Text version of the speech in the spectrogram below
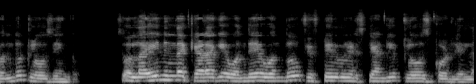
ಬಂದು ಕ್ಲೋಸಿಂಗ್ ಸೊ ಲೈನ್ ಇಂದ ಕೆಳಗೆ ಒಂದೇ ಒಂದು ಫಿಫ್ಟೀನ್ ಮಿನಿಟ್ಸ್ ಕ್ಯಾಂಡಲ್ ಕ್ಲೋಸ್ ಕೊಡಲಿಲ್ಲ.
